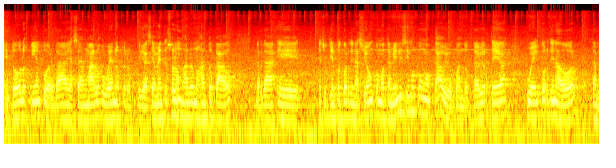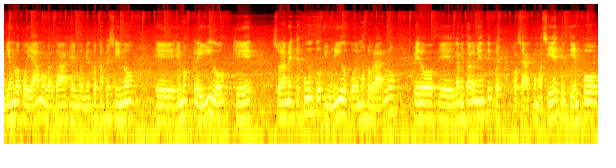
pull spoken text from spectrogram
en todos los tiempos, ¿verdad? Ya sean malos o buenos, pero desgraciadamente solo malos nos han tocado, ¿verdad? Eh, en su tiempo de coordinación, como también lo hicimos con Octavio, cuando Octavio Ortega fue el coordinador, también lo apoyamos, ¿verdad? El movimiento campesino eh, hemos creído que solamente juntos y unidos podemos lograrlo, pero eh, lamentablemente, pues, o sea, como así es, el tiempo,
